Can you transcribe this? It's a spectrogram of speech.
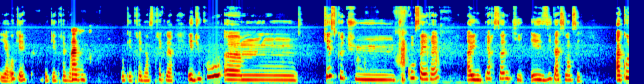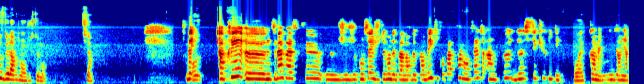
et, ok, ok, très bien. Ok, très bien, c'est très clair. Et du coup, euh, qu'est-ce que tu, tu, conseillerais à une personne qui hésite à se lancer? À cause de l'argent, justement. Tiens. Mais après, euh, c'est pas parce que euh, je, conseille justement de ne pas avoir de plan B qu'il faut pas prendre en fait un peu de sécurité. Ouais. Quand même, mine de rien.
